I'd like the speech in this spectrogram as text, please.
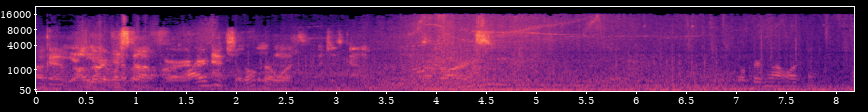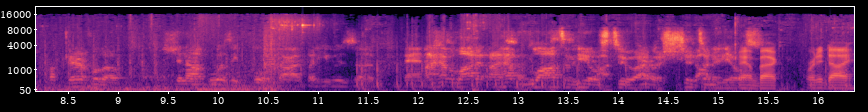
okay, yeah, I'll guard your stuff. are Why actual Joker full gods, working? which is kind of. Guards. Joker's not working. Careful though. Shinnok was a full god, but he was uh, banished. I have a lot. Of, I have lots of heals too. I have a shit ton of heals. Okay, I'm back. Where'd he die?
